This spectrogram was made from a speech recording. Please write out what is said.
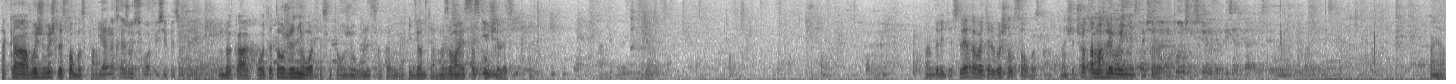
Так а вы же вышли с обыска. Я нахожусь в офісі 501. Да как? Вот это уже не офис, это уже улица, как бы. Идемте, мы за вами соскучились. Смотрите, следователь вышел с обыска. Значит, что-то могли вынести, короче. кончик 14.55, если вы так не поняли. Понятно.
